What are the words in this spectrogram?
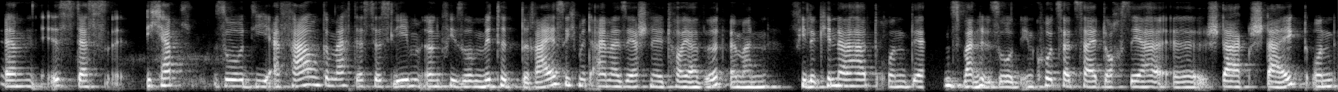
ähm, ist, dass ich habe so die Erfahrung gemacht, dass das Leben irgendwie so Mitte 30 mit einmal sehr schnell teuer wird, wenn man viele Kinder hat und der Wandel so in kurzer Zeit doch sehr äh, stark steigt und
